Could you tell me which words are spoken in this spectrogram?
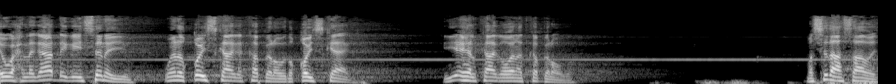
ee wax lagaa dhegaysanayo waa inaad qoyskaaga ka bilowdo qoyskaaga. Iyo ehelkaaga waa inaad ka bilowdo. Ma sidaasaabay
